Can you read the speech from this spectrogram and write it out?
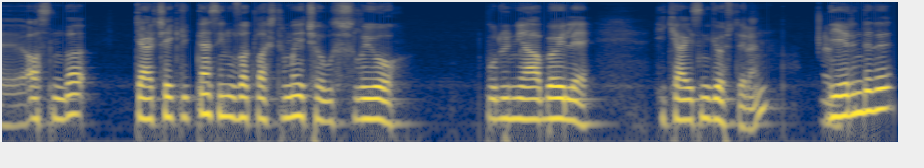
eee, aslında gerçeklikten seni uzaklaştırmaya çalışılıyor. Bu dünya böyle hikayesini gösteren. Evet. Diğerinde de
